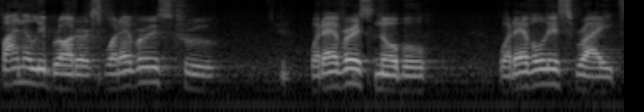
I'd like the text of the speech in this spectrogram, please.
Finally, brothers, whatever is true, whatever is noble, whatever is right,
